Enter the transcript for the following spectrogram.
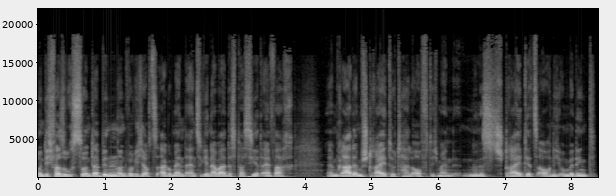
Und ich versuche es zu unterbinden und wirklich auf das Argument einzugehen, aber das passiert einfach ähm, gerade im Streit total oft. Ich meine, nun ist Streit jetzt auch nicht unbedingt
